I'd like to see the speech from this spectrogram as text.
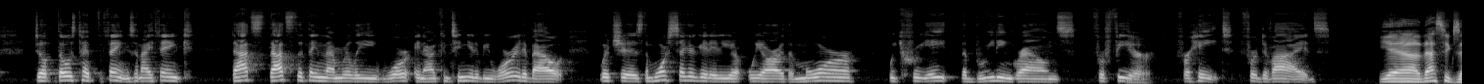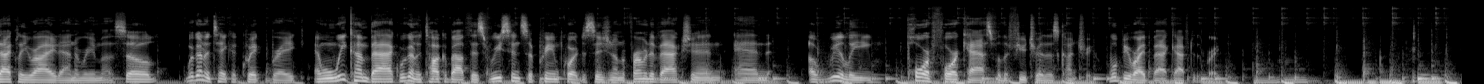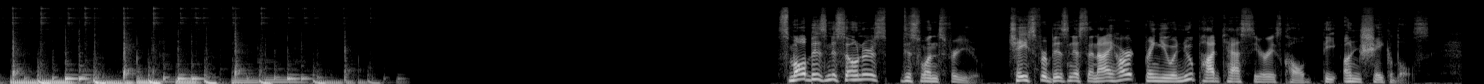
those type of things. And I think that's that's the thing that I'm really wor- and I continue to be worried about, which is the more segregated we are, the more we create the breeding grounds for fear, yeah. for hate, for divides. Yeah, that's exactly right, Anurima. So we're going to take a quick break. And when we come back, we're going to talk about this recent Supreme Court decision on affirmative action and a really poor forecast for the future of this country. We'll be right back after the break. Small business owners, this one's for you. Chase for Business and iHeart bring you a new podcast series called The Unshakables.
